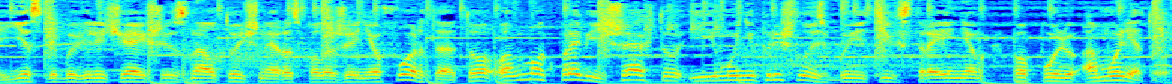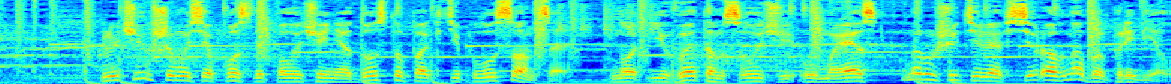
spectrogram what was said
Если бы Величайший знал точное расположение форта, то он мог пробить шахту, и ему не пришлось бы идти к строениям по полю амулету, включившемуся после получения доступа к теплу солнца. Но и в этом случае УМС нарушителя все равно бы прибил.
